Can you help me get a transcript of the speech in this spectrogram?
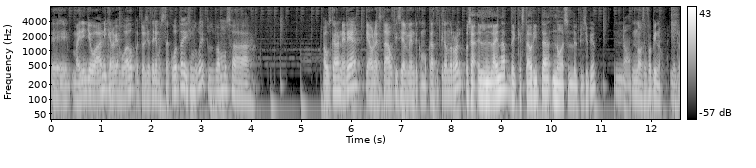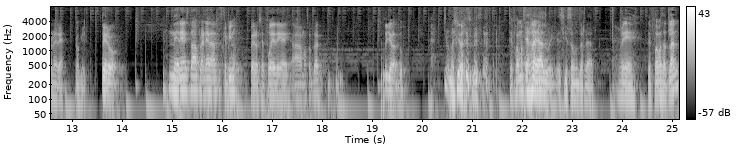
Eh, Mayrin llevó a Ani, que no había jugado. Entonces ya teníamos esta cuota. Y dijimos, güey, pues vamos a, a buscar a Nerea, que ahora está oficialmente como cast tirando rol. O sea, el lineup de que está ahorita no es el del principio. No. No, se fue Pino y entró Nerea. Ok. Pero Nerea estaba planeada antes que Pino, pero se fue de a Mazatlán. Estoy llorando. No llores, Luis. Se fue a es Mazatlán. real, güey. Sí, somos de real. Eh, se fue a Mazatlán.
